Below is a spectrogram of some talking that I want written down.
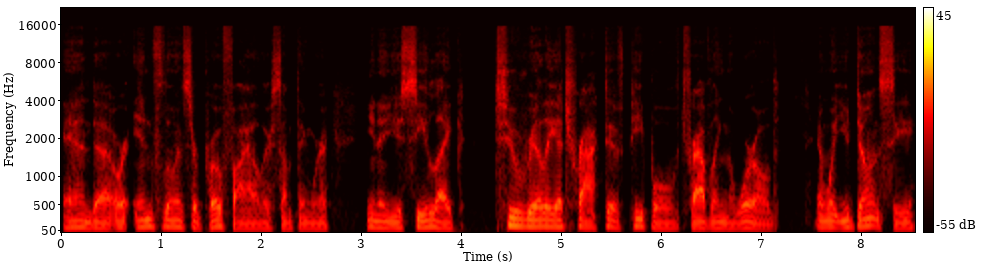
and uh, or influencer profile or something where you know you see like two really attractive people traveling the world and what you don't see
